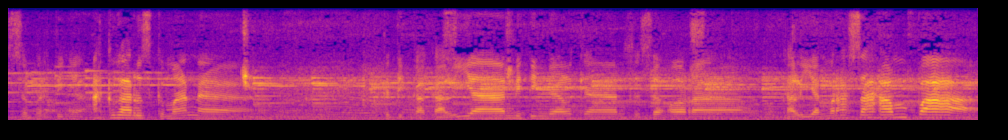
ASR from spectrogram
sepertinya aku harus ke mana? Ketika kalian ditinggalkan seseorang kalian merasa hampa.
